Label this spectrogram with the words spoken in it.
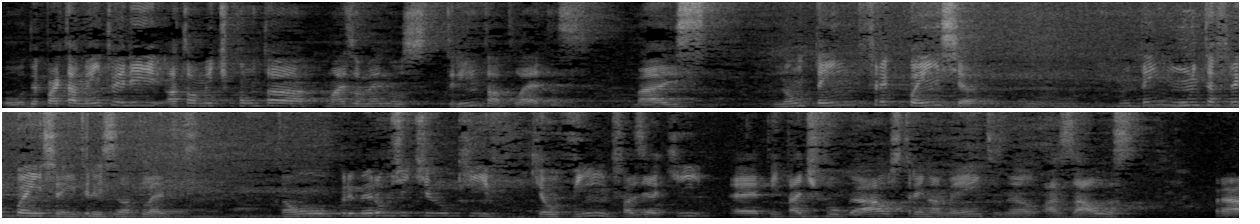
o departamento ele atualmente conta mais ou menos 30 atletas, mas não tem frequência, não tem muita frequência entre esses atletas. Então, o primeiro objetivo que, que eu vim fazer aqui é tentar divulgar os treinamentos, né, as aulas, para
